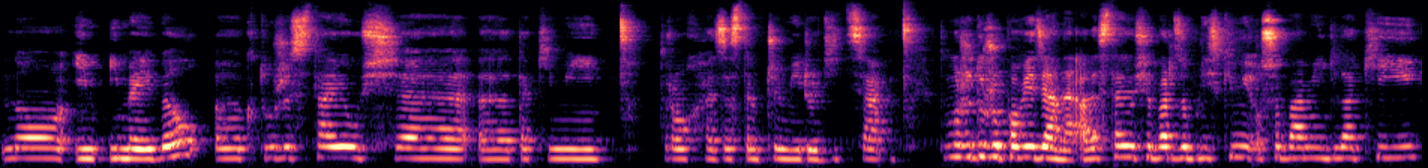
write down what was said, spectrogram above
no i, i Mabel, e, którzy stają się e, takimi trochę zastępczymi rodzicami. To może dużo powiedziane, ale stają się bardzo bliskimi osobami dla Kii,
